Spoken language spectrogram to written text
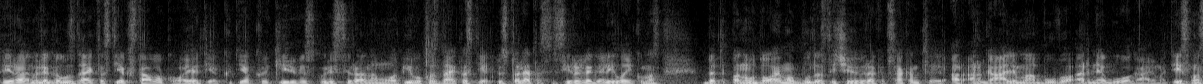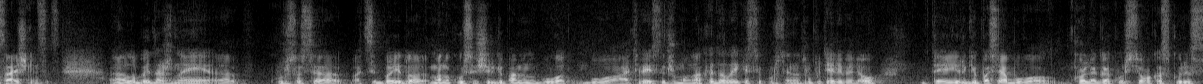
Tai yra nu, legalus daiktas tiek stalo koja, tiek, tiek kirvis, kuris yra namų apyvokos daiktas, tiek pistoletas. Jis yra legaliai laikomas, bet panaudojimo būdas tai čia yra, kaip sakant, ar, ar galima buvo, ar nebuvo galima. Teismas aiškinsis. E, labai dažnai e, kursuose atsibaido, mano kursė aš irgi pamenu, buvo, buvo atvejais ir žmona, kada laikėsi kursą, ne truputėlį vėliau, tai irgi pas ją buvo kolega kursiokas, kuris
